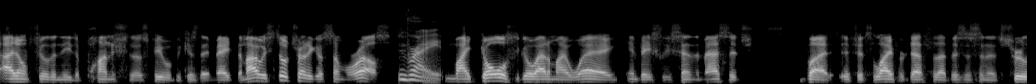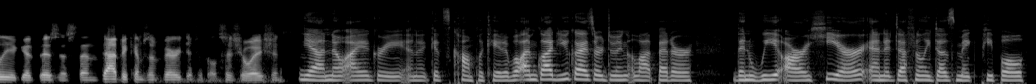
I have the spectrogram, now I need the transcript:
I don't feel the need to punish those people because they make them. I would still try to go somewhere else. Right. My goal is to go out of my way and basically send the message. But if it's life or death for that business and it's truly a good business, then that becomes a very difficult situation. Yeah, no, I agree. And it gets complicated. Well, I'm glad you guys are doing a lot better than we are here. And it definitely does make people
